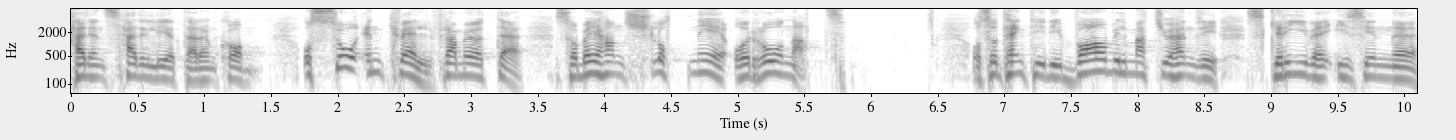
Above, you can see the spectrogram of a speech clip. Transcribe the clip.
Herrens herlighet der han kom. Og så en kveld fra møtet så ble han slått ned og rånet. Og så tenkte de, Hva vil Matthew Henry skrive i sin uh,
